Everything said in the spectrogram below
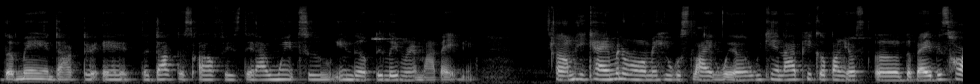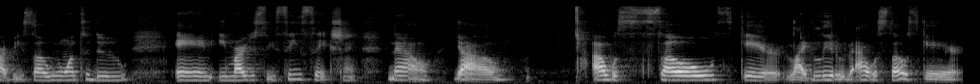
the man doctor at the doctor's office that I went to ended up delivering my baby. Um, he came in the room and he was like, "Well, we cannot pick up on your uh, the baby's heartbeat, so we want to do an emergency C-section." Now, y'all, I was so scared. Like literally, I was so scared.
